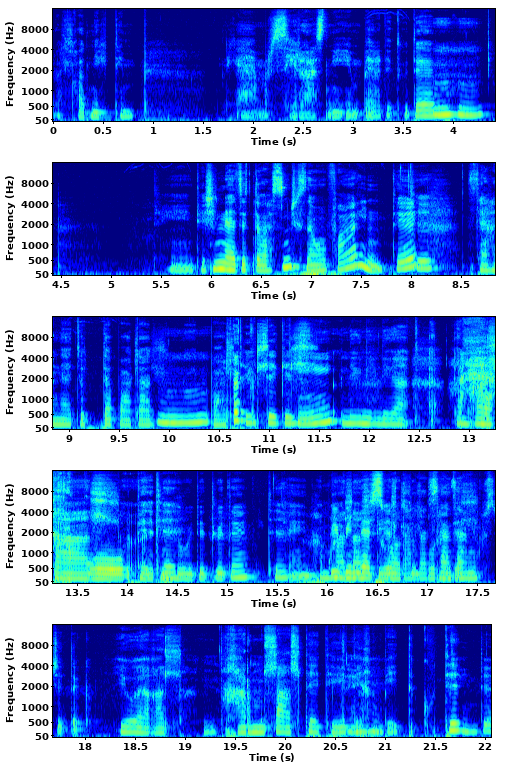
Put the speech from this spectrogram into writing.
ойр болоход нэг тийм нэг амар сериасны юм байгаад идэггүй те. Тийм. Тэг шинэ найзуудтай басан ч гэсэн fine те. Сайхан найзуудтай болоод болог. Тэглээ гэл Тийм. нэг нэг нэг хамгаалаа. хамгаалаад нэг үг идэггүй те. тий Тийм. Би биндээ эсвэл дандаа сайн ингээл сайн хүсчихдээ. юу ягаал харамлаал те тэгээд юм байдаггүй те. Тийм те.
